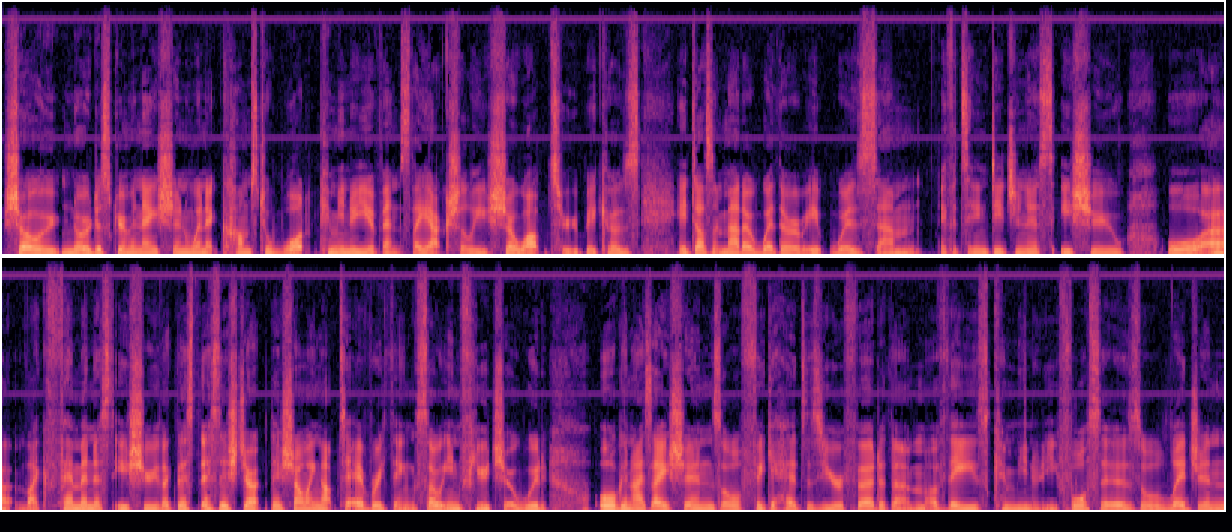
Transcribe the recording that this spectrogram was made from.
show no discrimination when it comes to what community events they actually show up to because it doesn't matter whether it was, um, if it's an Indigenous issue or uh, mm. like feminist issue, like they're, they're, they're showing up to everything. So in future, would organizations or figureheads, as you refer to them, of these community forces or legends,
